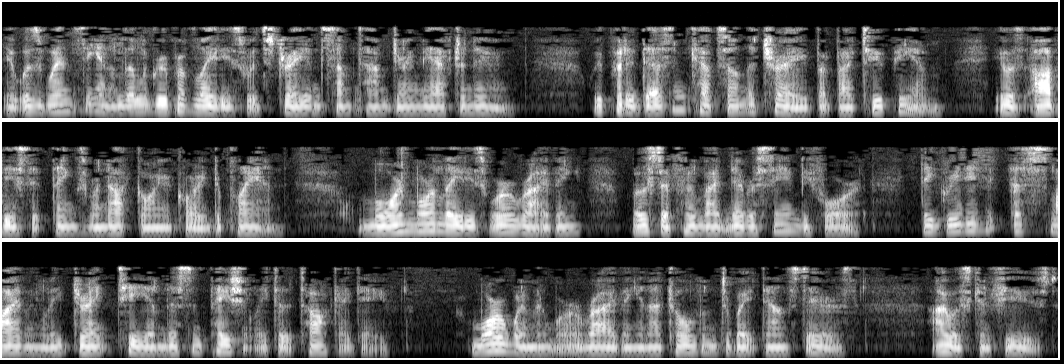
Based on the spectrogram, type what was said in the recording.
It was Wednesday and a little group of ladies would stray in sometime during the afternoon. We put a dozen cups on the tray, but by 2 p.m. it was obvious that things were not going according to plan. More and more ladies were arriving, most of whom I'd never seen before. They greeted us smilingly, drank tea, and listened patiently to the talk I gave. More women were arriving, and I told them to wait downstairs. I was confused.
